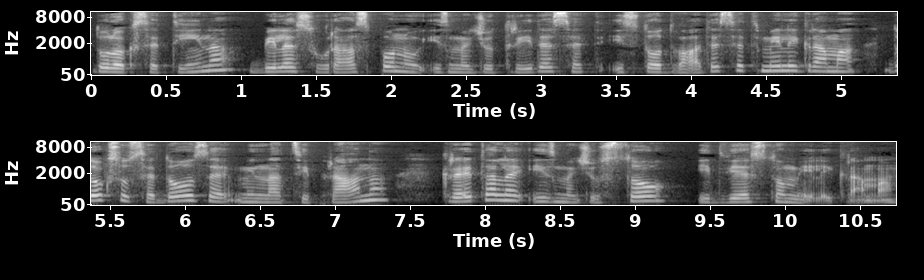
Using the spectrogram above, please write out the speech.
duloksetina bile su u rasponu između 30 i 120 mg, dok su se doze milnaciprana kretale između 100 i 200 mg.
